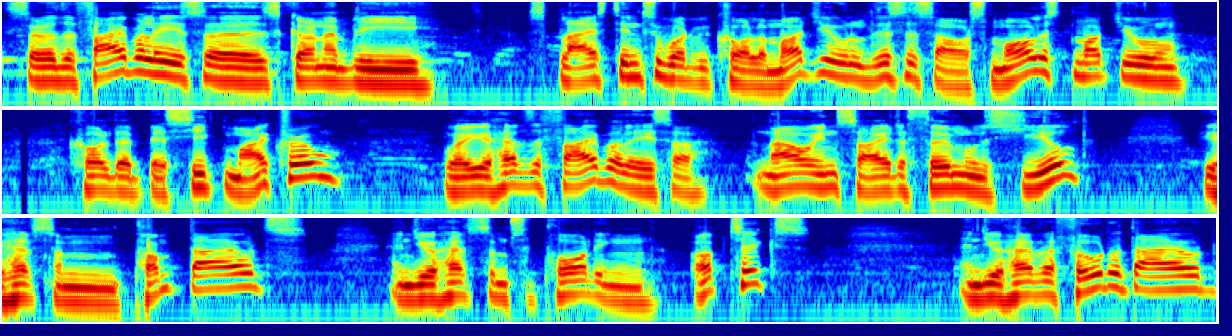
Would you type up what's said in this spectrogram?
So the fiber laser is going to be spliced into what we call a module. This is our smallest module called a BASIK Micro, where you have the fiber laser now inside a thermal shield. You have some pump diodes and you have some supporting optics and you have a photodiode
